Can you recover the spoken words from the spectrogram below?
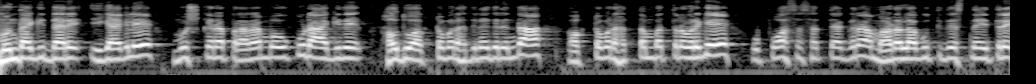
ಮುಂದಾಗಿದ್ದಾರೆ. ಈಗಾಗಲೇ ಮುಷ್ಕರ ಪ್ರಾರಂಭವೂ ಕೂಡ ಆಗಿದೆ. ಹೌದು, ಅಕ್ಟೋಬರ್ ಹದಿನೈದರಿಂದ ಅಕ್ಟೋಬರ್ ಹತ್ತೊಂಬತ್ತರವರೆಗೆ ಉಪವಾಸ ಸತ್ಯಾಗ್ರಹ ಮಾಡಲಾಗುತ್ತಿದೆ ಸ್ನೇಹಿತರೆ.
